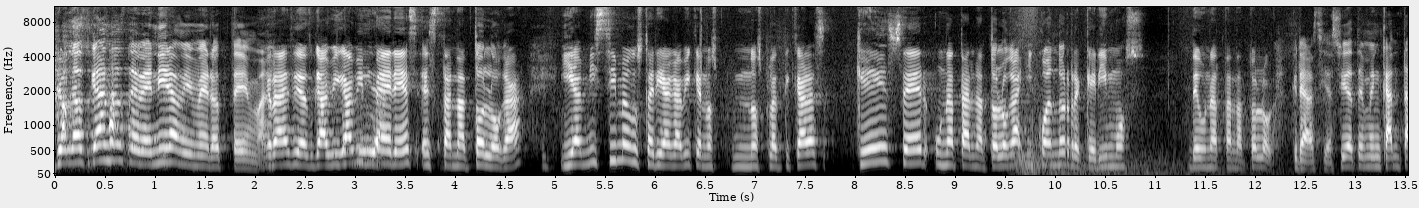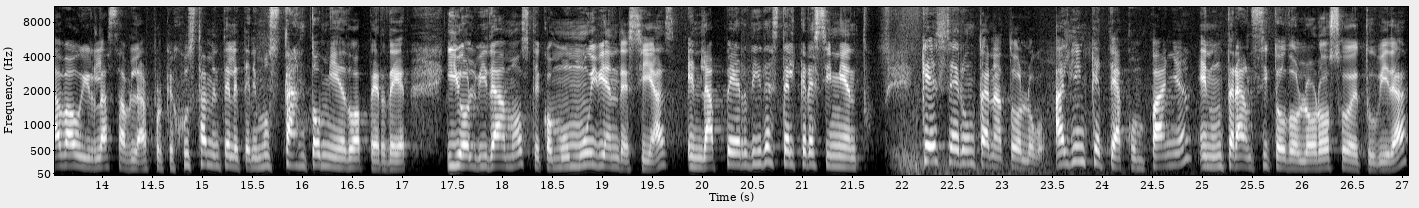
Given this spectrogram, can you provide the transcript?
yo las ganas de venir a mi mero tema. Gracias, Gaby. Gaby Pérez es tanatóloga y a mí sí me gustaría, Gaby, que nos, nos platicaras qué es ser una tanatóloga y cuándo requerimos de una tanatóloga. Gracias. Fíjate, me encantaba oírlas hablar porque justamente le tenemos tanto miedo a perder y olvidamos que, como muy bien decías, en la pérdida está el crecimiento. ¿Qué es ser un tanatólogo? Alguien que te acompaña en un tránsito doloroso de tu vida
